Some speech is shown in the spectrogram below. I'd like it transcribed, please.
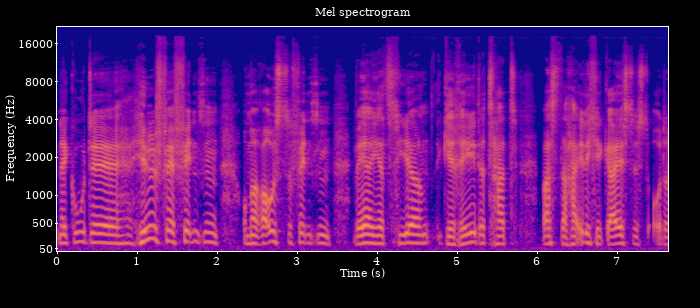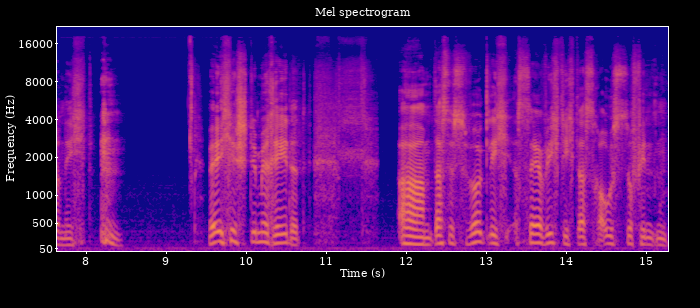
eine gute Hilfe finden, um herauszufinden, wer jetzt hier geredet hat, was der Heilige Geist ist oder nicht. Welche Stimme redet. Ähm, das ist wirklich sehr wichtig, das herauszufinden.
